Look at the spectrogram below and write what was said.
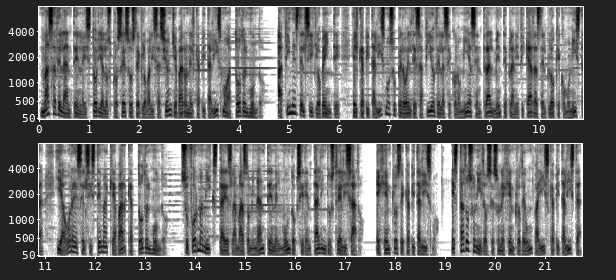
Más adelante en la historia los procesos de globalización llevaron el capitalismo a todo el mundo. A fines del siglo XX, el capitalismo superó el desafío de las economías centralmente planificadas del bloque comunista y ahora es el sistema que abarca todo el mundo. Su forma mixta es la más dominante en el mundo occidental industrializado. Ejemplos de capitalismo. Estados Unidos es un ejemplo de un país capitalista,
